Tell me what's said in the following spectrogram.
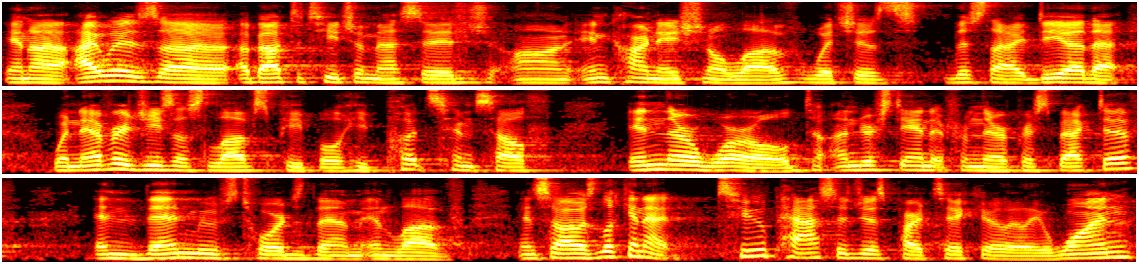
And uh, I was uh, about to teach a message on incarnational love, which is this idea that whenever Jesus loves people, he puts himself in their world to understand it from their perspective and then moves towards them in love. And so I was looking at two passages particularly. One,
